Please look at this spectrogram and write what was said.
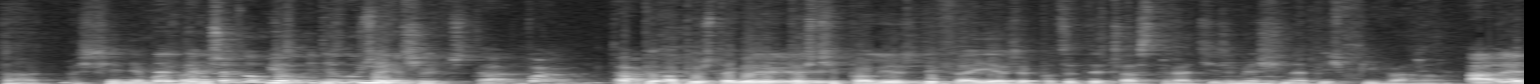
tak, właściwie nie można Dlaczego nic, miałoby nic tego przeciw. nie być? Tak? tak. Oprócz tego, że ktoś ci powie, że ty frajerze, po co ty czas tracisz, zamiast się napić piwa. No. Ale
